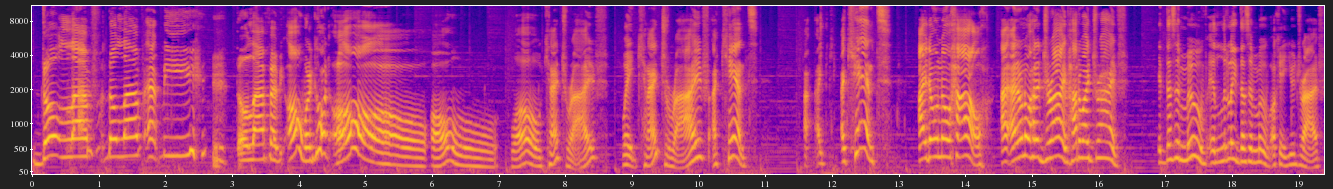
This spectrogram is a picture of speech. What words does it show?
Don't laugh. Don't laugh at me. Don't laugh at me. Oh, we're going. Oh. Oh. Whoa. Can I drive? Wait, can I drive? I can't. I, I, I can't. I don't know how. I, I don't know how to drive. How do I drive? It doesn't move. It literally doesn't move. Okay, you drive.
